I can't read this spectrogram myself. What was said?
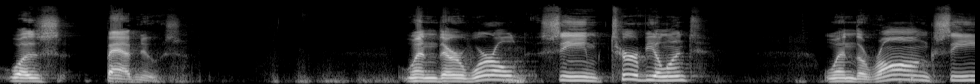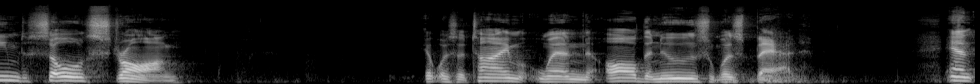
was bad news. When their world seemed turbulent, when the wrong seemed so strong, it was a time when all the news was bad. And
